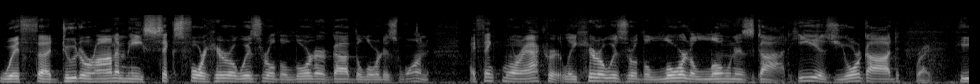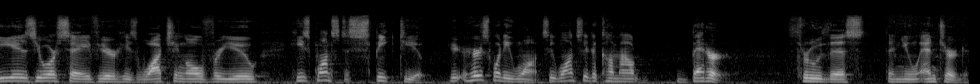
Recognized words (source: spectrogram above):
with uh, Deuteronomy 6 4, Hear, O Israel, the Lord our God, the Lord is one. I think more accurately, Hear, O Israel, the Lord alone is God. He is your God. Right. He is your Savior. He's watching over you. He wants to speak to you. Here's what He wants He wants you to come out better through this than you entered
